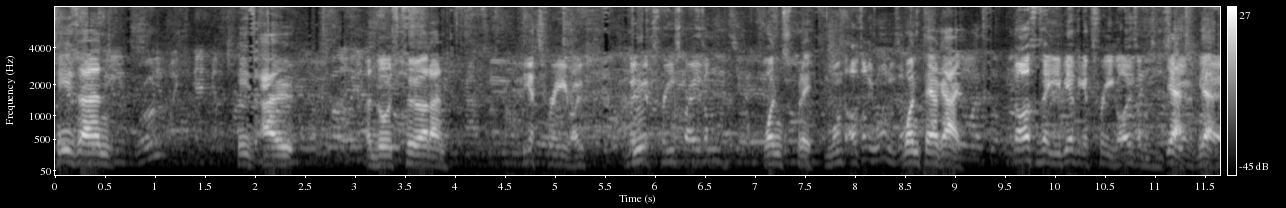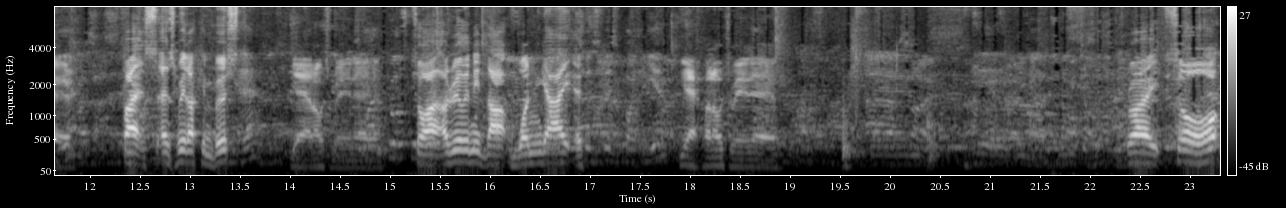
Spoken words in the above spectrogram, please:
he's in, he's out, and those two are in. You get three, right? You get three sprays on him. One spray, One, oh, only one, is it? one per guy. No, I was gonna say you'd be able to get three guys on him. Yeah, yeah. yeah. But it's, it's where I can boost. Yeah, I know what you mean. Yeah. So I, I really need that one guy. If, yeah I know what you mean. Yeah. right, so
